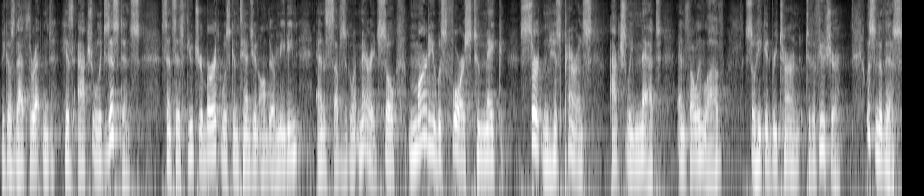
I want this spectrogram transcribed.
because that threatened his actual existence, since his future birth was contingent on their meeting and subsequent marriage. So Marty was forced to make certain his parents actually met and fell in love so he could return to the future. Listen to this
